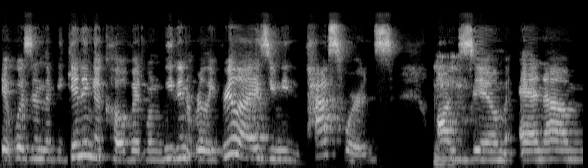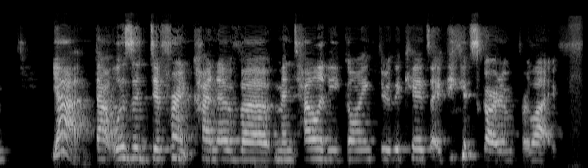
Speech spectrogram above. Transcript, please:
it was in the beginning of covid when we didn't really realize you needed passwords mm-hmm. on zoom and um, yeah, that was a different kind of uh, mentality going through the kids. I think it scarred them for life.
